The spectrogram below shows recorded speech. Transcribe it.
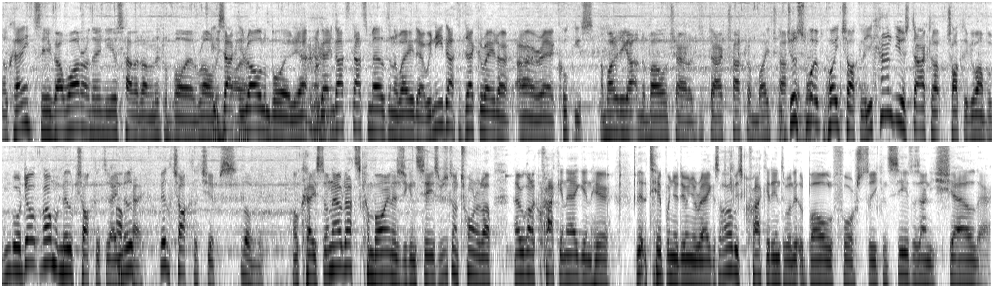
okay? So you've got water and then you just have it on a little boil, rolling Exactly, boil. roll and boil, yeah. Okay, and that's that's melting away there. We need that to decorate our, our uh, cookies. And what have you got in the bowl, Charlotte? Just dark chocolate and white chocolate? Just white, white chocolate. You can't use dark chocolate if you want, but we're going with milk chocolate today. Milk, Okay. milk chocolate chips. Lovely. Okay, so now that's combined, as you can see. So we're just going to turn it up. Now we're going to crack an egg in here. A Little tip when you're doing your egg is always crack it into a little bowl first, so you can see if there's any shell there.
